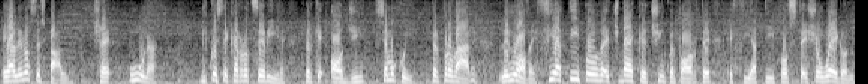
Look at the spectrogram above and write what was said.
E alle nostre spalle c'è una di queste carrozzerie, perché oggi siamo qui per provare le nuove Fiat Tipo Hatchback 5 porte e Fiat Tipo Station Wagon.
